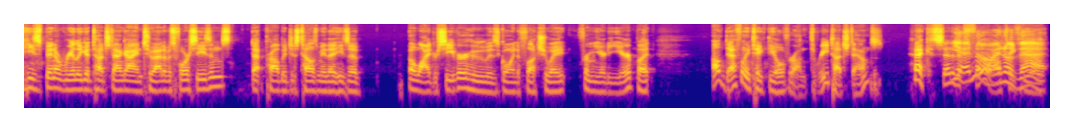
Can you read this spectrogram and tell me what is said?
he's been a really good touchdown guy in two out of his four seasons. That probably just tells me that he's a a wide receiver who is going to fluctuate from year to year, but I'll definitely take the over on three touchdowns. Heck, set it yeah, at four. no, I I'll know that.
